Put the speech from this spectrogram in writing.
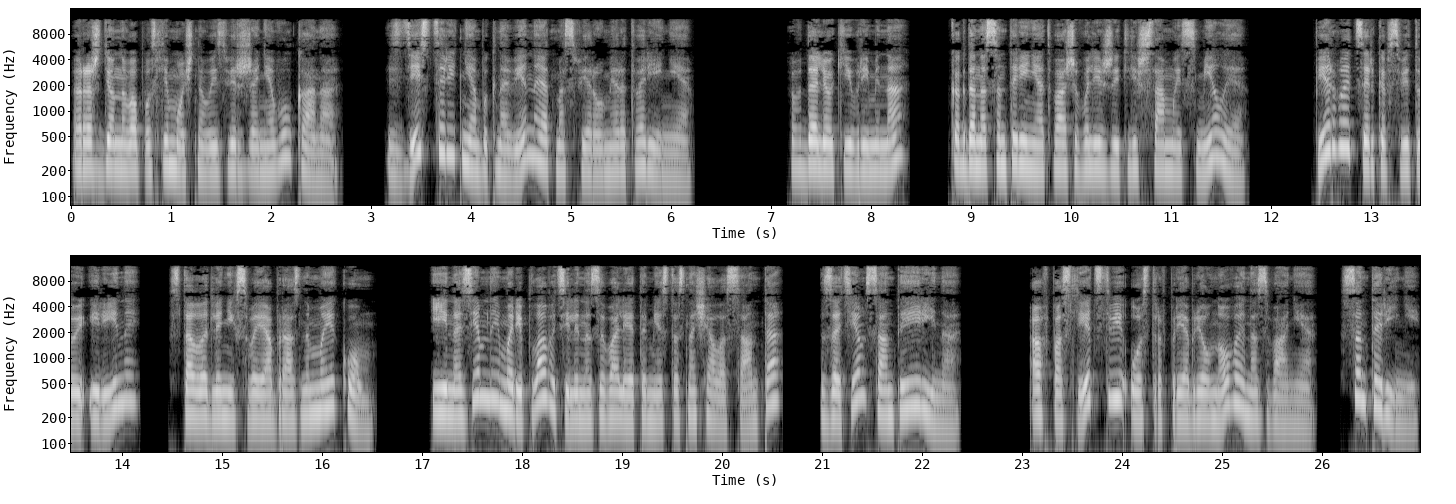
рожденного после мощного извержения вулкана, здесь царит необыкновенная атмосфера умиротворения. В далекие времена, когда на Санторини отваживали жить лишь самые смелые, первая церковь святой Ирины стала для них своеобразным маяком, и иноземные мореплаватели называли это место сначала Санта, затем Санта-Ирина, а впоследствии остров приобрел новое название – Санторини.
